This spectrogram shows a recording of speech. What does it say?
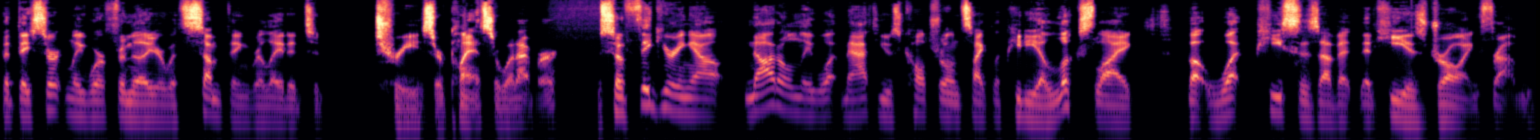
but they certainly were familiar with something related to trees or plants or whatever. So figuring out not only what Matthew's cultural encyclopedia looks like, but what pieces of it that he is drawing from.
